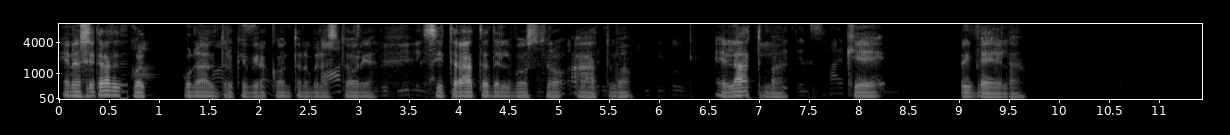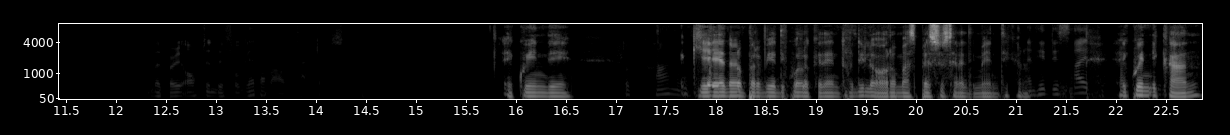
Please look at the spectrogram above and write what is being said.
e non si tratta di qualcun altro che vi racconta una bella storia, si tratta del vostro Atma, è l'Atma che rivela, but very often they forget about that also. E quindi chiedono per via di quello che è dentro di loro, ma spesso se ne dimenticano. E quindi Khan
